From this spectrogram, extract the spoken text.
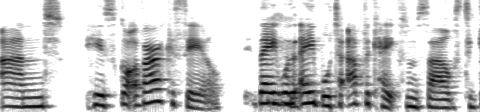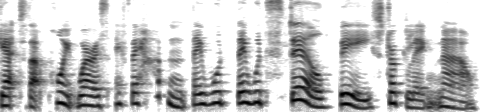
and he's got a varicocele they were able to advocate for themselves to get to that point whereas if they hadn't they would they would still be struggling now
